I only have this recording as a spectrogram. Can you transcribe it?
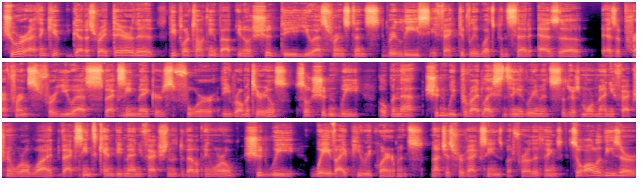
Sure, I think you got us right there. That people are talking about, you know, should the U.S., for instance, release effectively what's been said as a as a preference for U.S. vaccine makers for the raw materials. So shouldn't we open that? Shouldn't we provide licensing agreements so there's more manufacturing worldwide? Vaccines can be manufactured in the developing world. Should we waive IP requirements, not just for vaccines, but for other things? So all of these are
